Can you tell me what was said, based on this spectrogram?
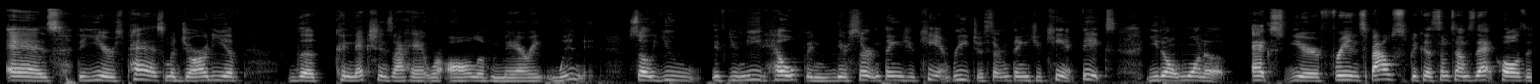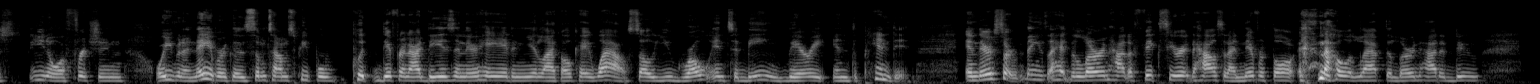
as the years passed, majority of the connections I had were all of married women. So you if you need help and there's certain things you can't reach or certain things you can't fix, you don't want to ask your friend spouse because sometimes that causes you know a friction or even a neighbor because sometimes people put different ideas in their head and you're like okay wow. So you grow into being very independent. And there are certain things i had to learn how to fix here at the house that i never thought i would have to learn how to do.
